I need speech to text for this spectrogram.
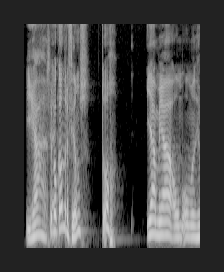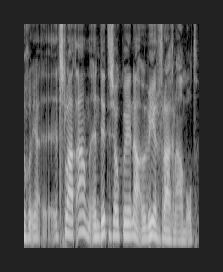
Ja, Ze hebben ook andere films, toch? ja maar ja, om, om een heel, ja, het slaat aan. En dit is ook weer, nou, weer vraag en aanbod.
